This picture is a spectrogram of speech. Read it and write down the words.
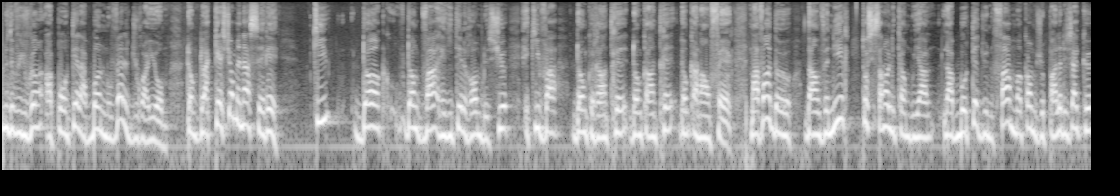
nous devrions apporter la bonne nouvelle du royaume. Donc la question maintenant serait, qui donc, donc va hériter le royaume de cieux et qui va donc rentrer donc entrer donc en enfer. Mais avant d'en venir, tout ça la beauté d'une femme, comme je parlais déjà que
